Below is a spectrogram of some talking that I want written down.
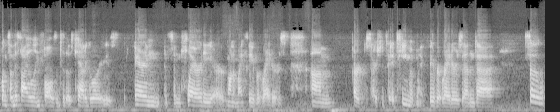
Once on This Island falls into those categories. Ahrens and Flaherty are one of my favorite writers. Um, or sorry, I should say a team of my favorite writers, and uh, so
